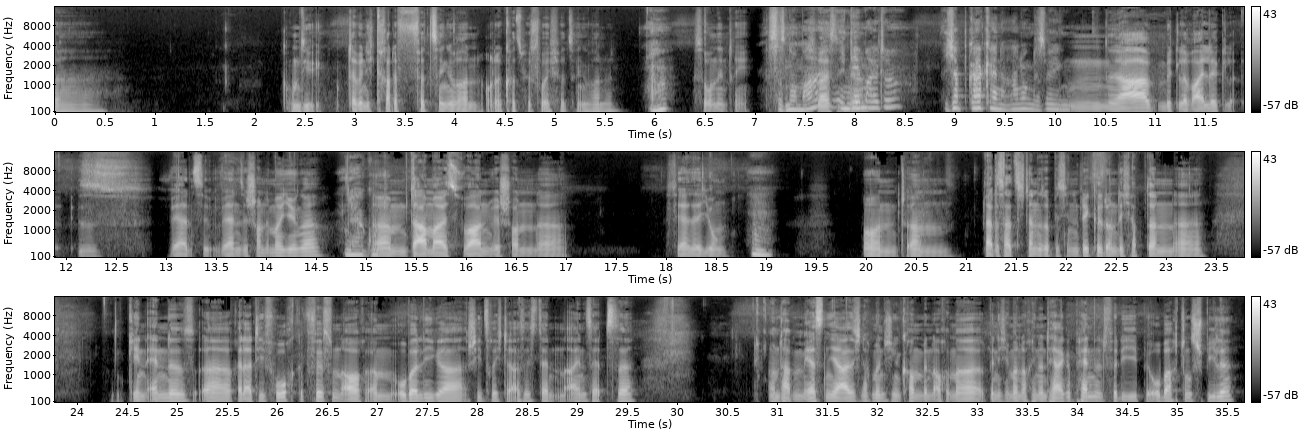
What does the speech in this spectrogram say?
um die, da bin ich gerade 14 geworden oder kurz bevor ich 14 geworden bin. Aha. So um den Dreh. Ist das normal in dem mehr. Alter? Ich habe gar keine Ahnung, deswegen. Ja, mittlerweile ist es, werden, sie, werden sie schon immer jünger. Ja, gut. Ähm, damals waren wir schon äh, sehr, sehr jung. Hm. Und ähm, ja, das hat sich dann so ein bisschen entwickelt und ich habe dann äh, gegen Ende äh, relativ hoch gepfiffen, auch im Oberliga-Schiedsrichterassistenten Einsätze. Und habe im ersten Jahr, als ich nach München gekommen bin, auch immer, bin ich immer noch hin und her gependelt für die Beobachtungsspiele.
